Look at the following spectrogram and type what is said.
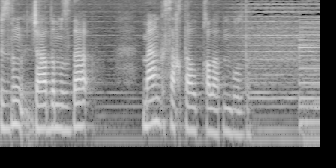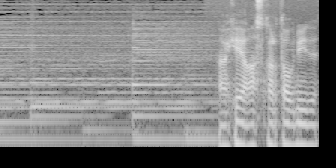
Біздің жадымызда мәңгі сақталып қалатын болды. Әке асқар тау дейді.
